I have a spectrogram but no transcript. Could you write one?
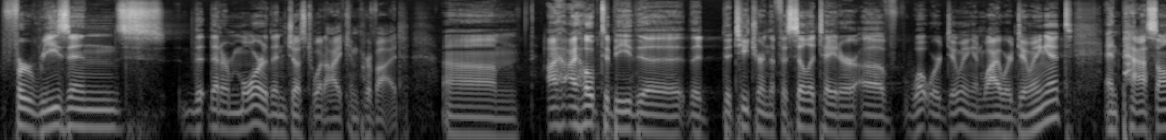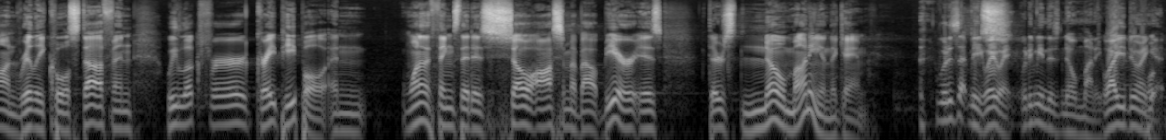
for reasons that, that are more than just what I can provide. Um, I, I hope to be the, the the teacher and the facilitator of what we're doing and why we're doing it, and pass on really cool stuff. And we look for great people. And one of the things that is so awesome about beer is there's no money in the game. What does that mean? Wait, wait. What do you mean there's no money? Why are you doing it?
